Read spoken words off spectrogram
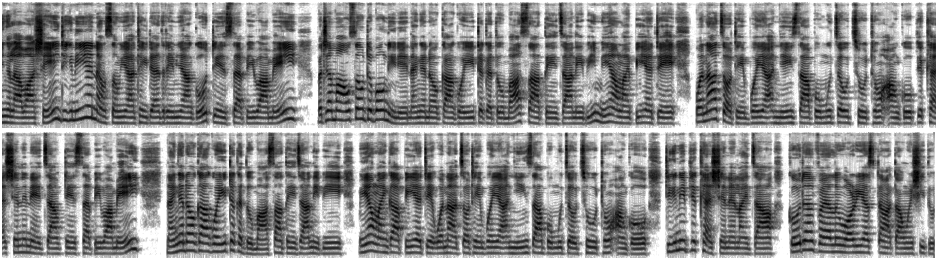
မင်္ဂလာပါရှင်ဒီကနေ့ရဲ့နောက်ဆုံးရထိတ်တန့်သတင်းများကိုတင်ဆက်ပေးပါမယ်ပထမအဆုံးတစ်ပုတ်အနေနဲ့နိုင်ငံတော်ကာကွယ်ရေးတက္ကသိုလ်မှစာသင်ကြားနေပြီးမင်းအောင်လှိုင်ပြည့်အပ်တဲ့ဝနကြော်တင်ပွဲရအငိမ့်စာပုံမှုချုပ်ချိုထွန်းအောင်ကိုပြစ်ခတ်ရှင်းလင်းတဲ့အကြောင်းတင်ဆက်ပေးပါမယ်နိုင်ငံတော်ကာကွယ်ရေးတက္ကသိုလ်မှစာသင်ကြားနေပြီးမင်းအောင်လှိုင်ကပြည့်အပ်တဲ့ဝနကြော်တင်ပွဲရအငိမ့်စာပုံမှုချုပ်ချိုထွန်းအောင်ကိုဒီကနေ့ပြစ်ခတ်ရှင်းလင်းလိုက်ကြောင်း Golden Valley Warriors တာတာဝန်ရှိသူ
